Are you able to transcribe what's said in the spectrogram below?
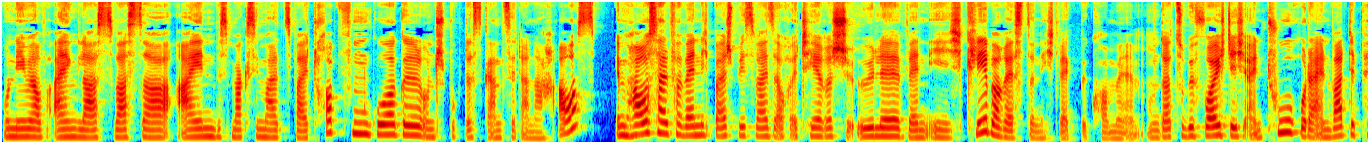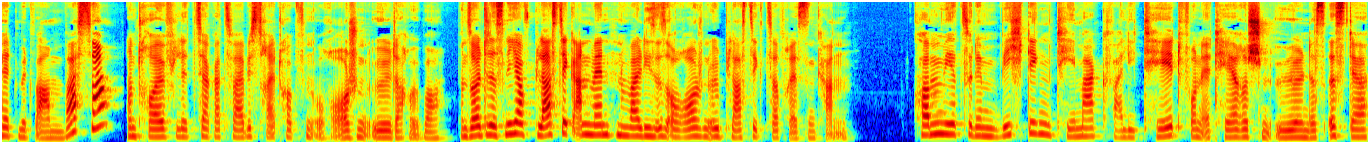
und nehme auf ein Glas Wasser ein bis maximal zwei Tropfen Gurgel und spuck das Ganze danach aus. Im Haushalt verwende ich beispielsweise auch ätherische Öle, wenn ich Kleberreste nicht wegbekomme. Und dazu befeuchte ich ein Tuch oder ein Wattepad mit warmem Wasser und träufle circa zwei bis drei Tropfen Orangenöl darüber. Man sollte das nicht auf Plastik anwenden, weil dieses Orangenöl Plastik zerfressen kann. Kommen wir zu dem wichtigen Thema Qualität von ätherischen Ölen. Das ist der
